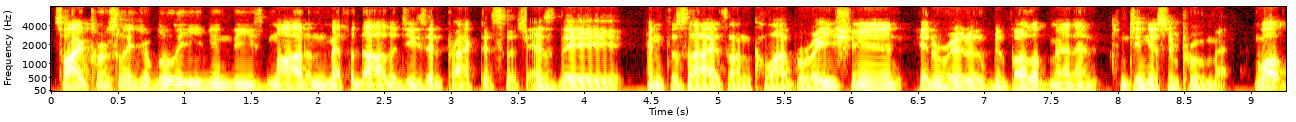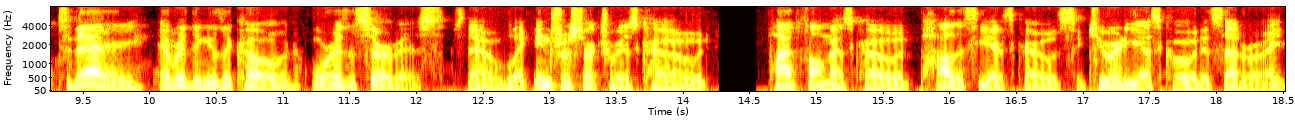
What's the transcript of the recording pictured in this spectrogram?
So I personally do believe in these modern methodologies and practices as they emphasize on collaboration, iterative development, and continuous improvement. Well, today, everything is a code or as a service. So like infrastructure as code, platform as code, policy as code, security as code, etc. Right?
